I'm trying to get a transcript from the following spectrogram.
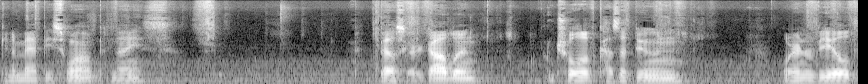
Get a Mappy Swamp, nice. Battle-Scarred Goblin, Control of Khazad-dûn, Lorien Revealed,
